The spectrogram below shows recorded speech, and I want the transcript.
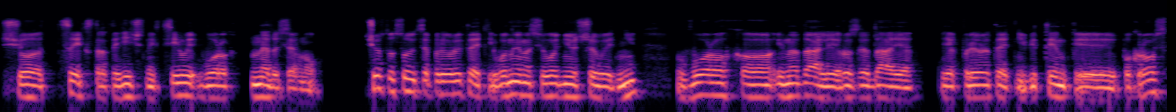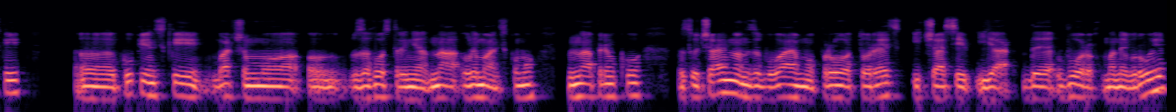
що цих стратегічних цілей ворог не досягнув. Що стосується пріоритетів, вони на сьогодні очевидні. Ворог о, і надалі розглядає як пріоритетні відтинки Покровський, е, Куп'янський. Бачимо загострення на Лиманському напрямку. Звичайно, не забуваємо про Торецьк і часів Яр, де ворог маневрує,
